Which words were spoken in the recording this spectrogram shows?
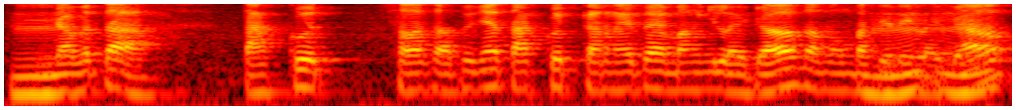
Hmm. Nggak betah, takut. Salah satunya takut karena itu emang ilegal, tambang pasir Hmm, ilegal.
